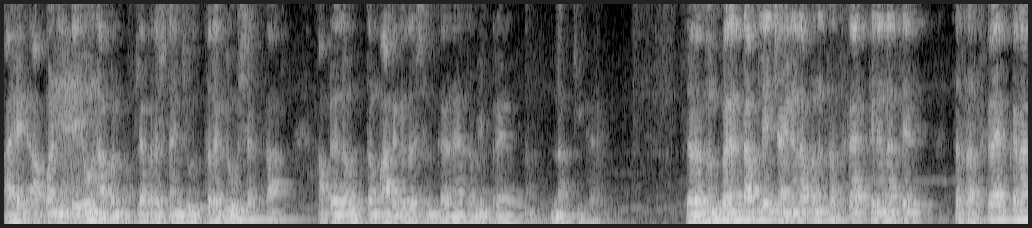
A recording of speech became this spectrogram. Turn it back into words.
आहे. आपण इथे येऊन आपण आपल्या प्रश्नांची उत्तरं घेऊ शकता. आपल्याला उत्तम मार्गदर्शन करण्याचा मी प्रयत्न नक्की करेन. जर अजूनपर्यंत आपले चॅनल आपण सबस्क्राईब केले नसेल तर सबस्क्राईब करा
